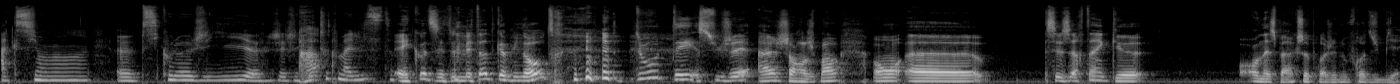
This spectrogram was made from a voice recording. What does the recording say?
action, psychologie. J'ai fait ah. toute ma liste. Écoute, c'est une méthode comme une autre. Tout est sujet à changement. On, c'est certain que on espère que ce projet nous fera du bien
